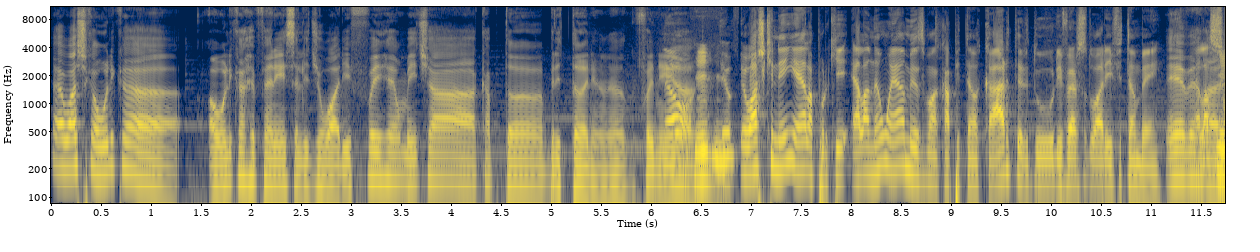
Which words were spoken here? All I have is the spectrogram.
É, eu acho que a única. A única referência ali de What If foi realmente a Capitã Britânia, né? Não foi nem Não, a. Uhum. Eu, eu acho que nem ela, porque ela não é a mesma Capitã Carter do universo do Arif também. É verdade, Ela só-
